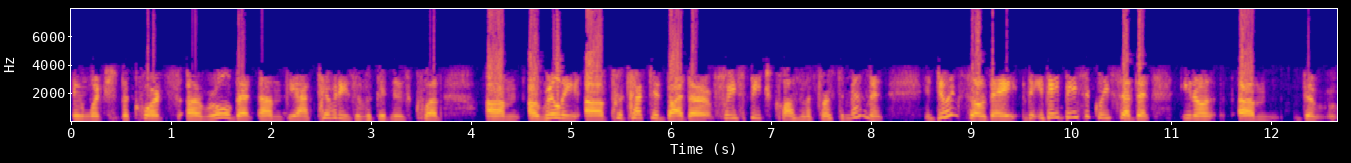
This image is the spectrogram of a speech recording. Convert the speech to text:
in which the courts uh, ruled that um, the activities of the Good News Club um, are really uh, protected by the free speech clause of the First Amendment. In doing so, they they, they basically said that you know um, the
